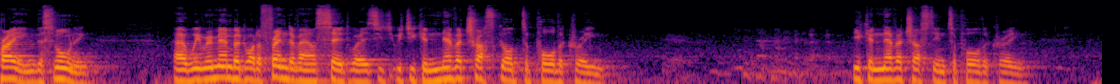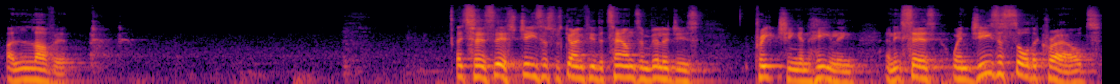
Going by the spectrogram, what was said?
praying this morning, uh, we remembered what a friend of ours said, where you can never trust God to pour the cream. You can never trust Him to pour the cream. I love it. It says this Jesus was going through the towns and villages preaching and healing. And it says, when Jesus saw the crowds,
